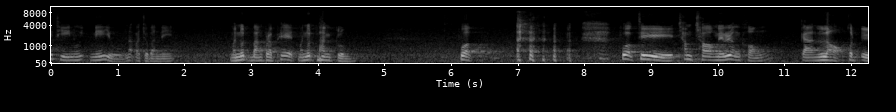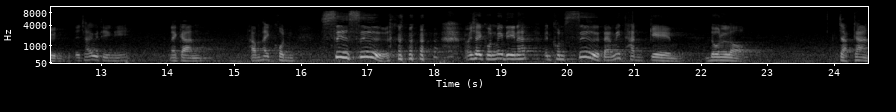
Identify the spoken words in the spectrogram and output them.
วิธีนี้อยู่ณปัจจุบันนี้ มนุษย์บางประเภท มนุษย์บางกลุ่ม พวกพวกที่ช่ำชองในเรื่องของ การหลอกคนอื่น จะใช้วิธีนี้ในการทำให้คนซื่อๆไม่ใช่คนไม่ดีนะ เป็นคนซื่อแต่ไม่ทันเกม โดนหลอก จากการ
